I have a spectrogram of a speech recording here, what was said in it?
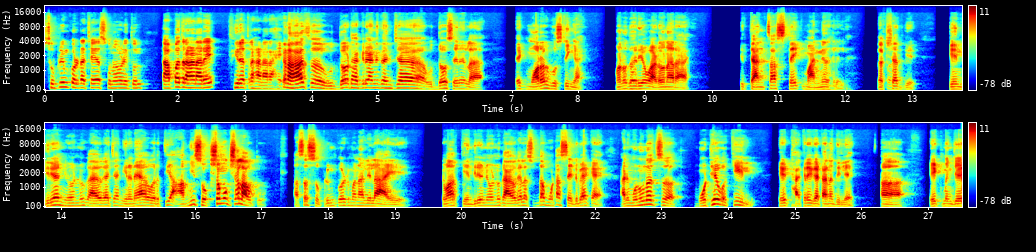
सुप्रीम कोर्टाच्या या सुनावणीतून तापत राहणारे फिरत राहणार आहे. कारण आज उद्धव ठाकरे आणि त्यांच्या उद्धव सेनेला एक मॉरल बुस्टिंग आहे. मनोधैर्य वाढवणारा आहे. की त्यांचा स्टेक मान्य झालेला आहे. लक्षात घे. केंद्रीय निवडणूक आयोगाच्या निर्णयावरती आम्ही सोक्षमोक्ष लावतो. असं सुप्रीम कोर्ट म्हणालेलं आहे. तेव्हा केंद्रीय निवडणूक आयोगाला सुद्धा मोठा सेटबॅक आहे. आणि म्हणूनच मोठे वकील हे ठाकरे गटानं दिले आहेत एक म्हणजे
